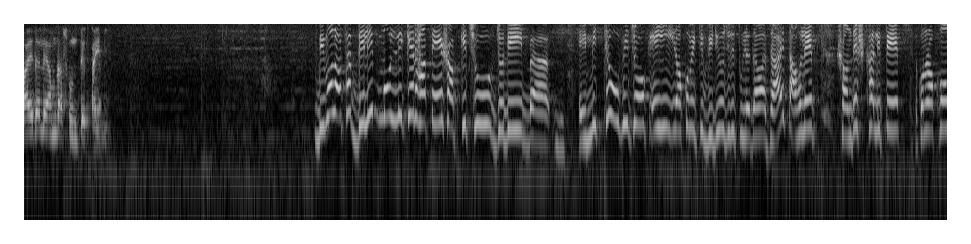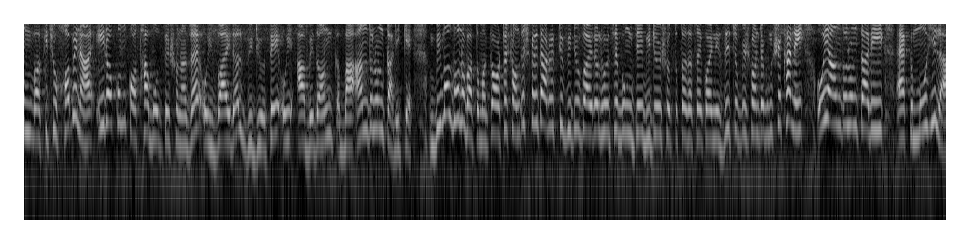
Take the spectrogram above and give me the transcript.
ভাইরালে আমরা শুনতে পাইনি। বিমল, অর্থাৎ দিলীপ মল্লিকের হাতে সবকিছু যদি এই মিথ্যে অভিযোগ, এই রকম একটি ভিডিও যদি তুলে দেওয়া যায়, তাহলে সন্দেশখালিতে কোনো রকম কিছু হবে না। এই রকম কথা বলতে শোনা যায় ওই ভাইরাল ভিডিওতে ওই আবেদন বা আন্দোলনকারীকে। বিমল, ধন্যবাদ তোমাকে। অর্থাৎ সন্দেশখালিতে আরও একটি ভিডিও ভাইরাল হয়েছে এবং যে ভিডিও সত্যতা যাচাই করেনি জি চব্বিশ ঘণ্টা এবং সেখানেই ওই আন্দোলনকারী এক মহিলা,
